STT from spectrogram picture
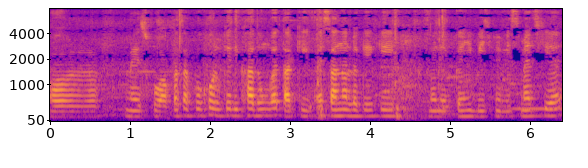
और मैं इसको वापस आपको खोल के दिखा दूँगा ताकि ऐसा ना लगे कि मैंने कहीं बीच में मिसमैच किया है।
